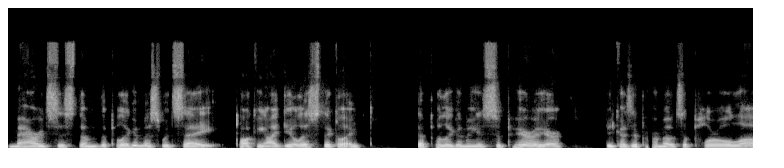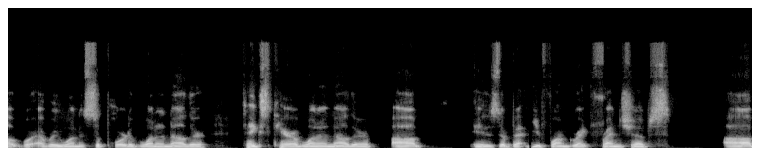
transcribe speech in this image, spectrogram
marriage system. The polygamists would say, talking idealistically, that polygamy is superior because it promotes a plural love where everyone is supportive of one another takes care of one another. Uh, is a you form great friendships. Uh,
